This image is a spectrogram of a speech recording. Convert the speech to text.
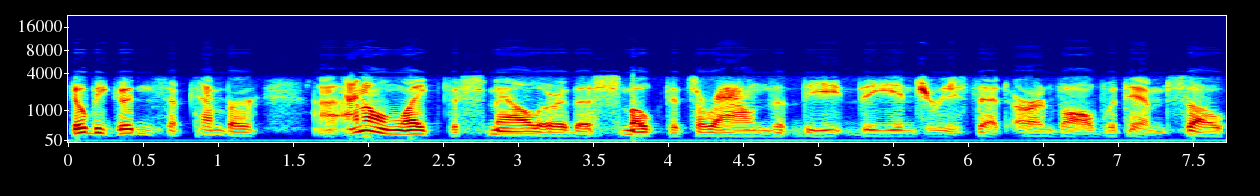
he'll be good in September. Uh, I don't like the smell or the smoke that's around the, the injuries that are involved with him. So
